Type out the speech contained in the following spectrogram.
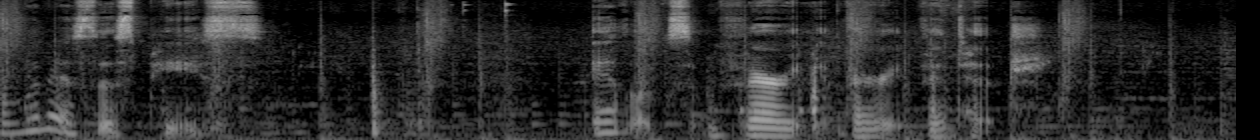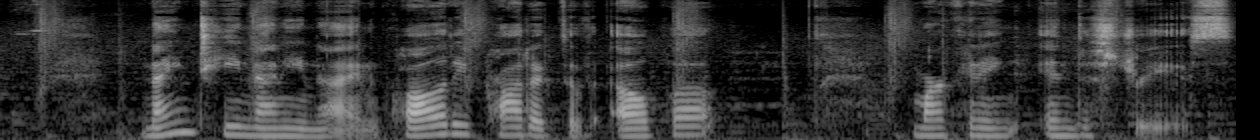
And what is this piece? It looks very, very vintage. 19.99 quality product of Elpa Marketing Industries.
